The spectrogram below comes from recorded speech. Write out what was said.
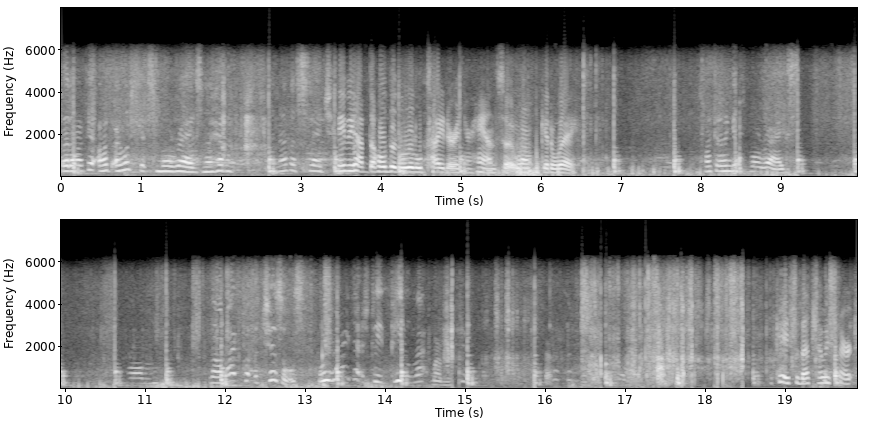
But I'll get, I'll, I want to get some more rags, and I have a, another sledgehammer. Maybe you have to hold it a little tighter in your hand so it won't get away. I can get some more rags. Um, now I might put the chisels. We might actually peel that one too. Okay, so that's how we start.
